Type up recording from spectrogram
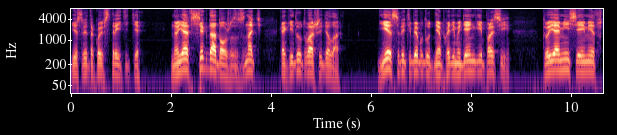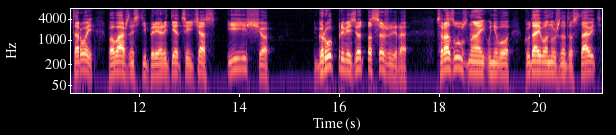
если такой встретите. Но я всегда должен знать, как идут ваши дела. Если тебе будут необходимы деньги, проси. Твоя миссия имеет второй по важности приоритет сейчас. И еще. Грук привезет пассажира. Сразу узнай у него, куда его нужно доставить,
